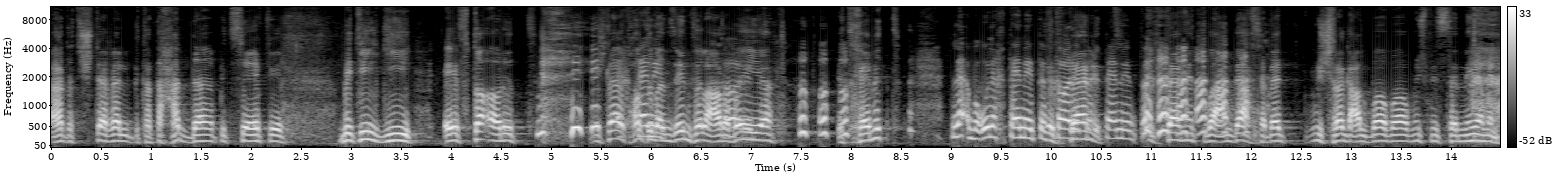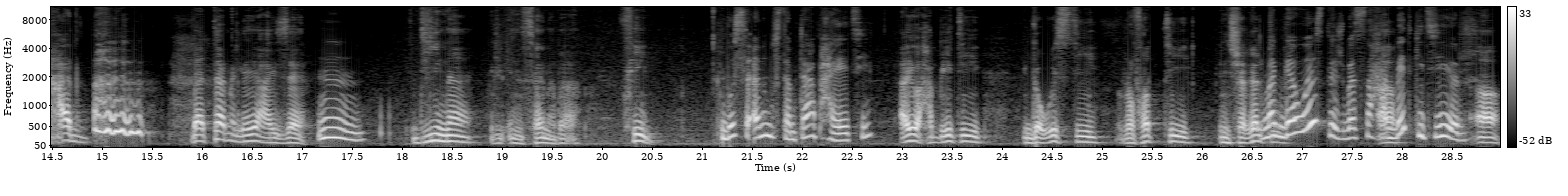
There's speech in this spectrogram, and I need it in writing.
قاعدة تشتغل بتتحدى بتسافر بتيجي افتقرت مش لاقي تحط. بنزين في العربية. اتخانت؟ لا بقول اختنت افترت اختنت. اختنت. وبقى عندها حسابات مش راجعة لبابا مش مستنية من حد. بقت تعمل اللي هي عايزاه. دينا الإنسانة بقى فين؟ بص أنا مستمتعة بحياتي. أيوه حبيتي اتجوزتي رفضتي انشغلتي. ما اتجوزتش بس حبيت كتير. آه.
